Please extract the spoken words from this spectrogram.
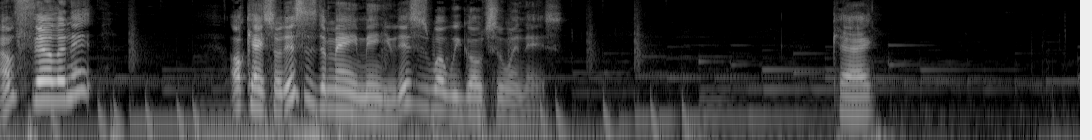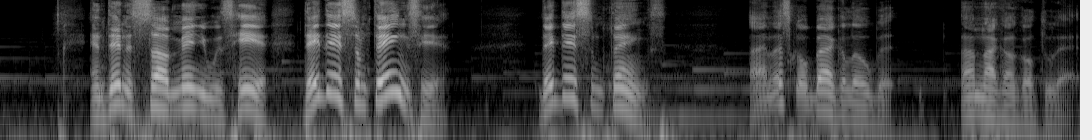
I'm feeling it. Okay, so this is the main menu. This is what we go to in this. Okay. And then the sub menu is here. They did some things here. They did some things. All right, let's go back a little bit. I'm not gonna go through that.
